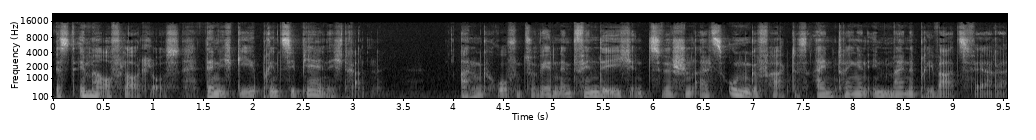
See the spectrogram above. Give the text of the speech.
ist immer auf lautlos, denn ich gehe prinzipiell nicht ran. Angerufen zu werden empfinde ich inzwischen als ungefragtes Eindringen in meine Privatsphäre.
